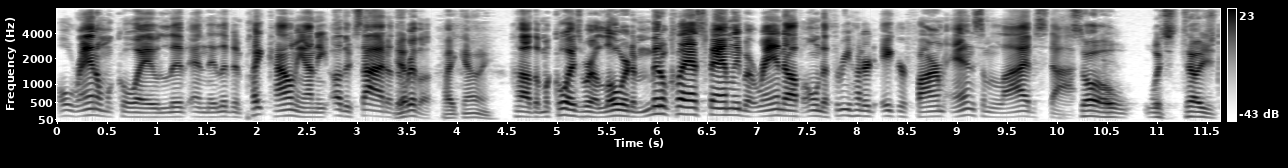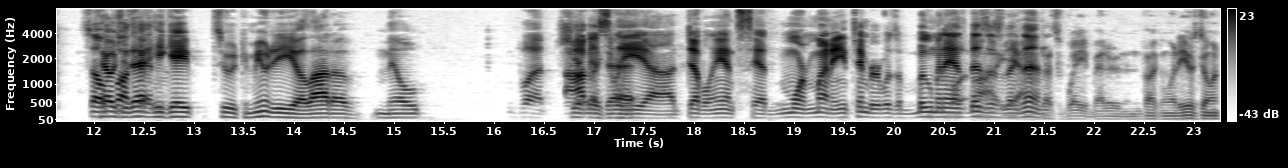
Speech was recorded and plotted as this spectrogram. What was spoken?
old Randall McCoy, who lived and they lived in Pike County on the other side of the Yep, river. Pike County. Uh, the McCoys were a lower to middle class family, but Randolph owned a 300 acre farm and some livestock. So, which tells you So tells you that he fucking- gave to a community a lot of milk. But Shit like obviously, uh, Devil Anse had more money. Timber was a booming ass business Uh, back yeah, then. That's way better than fucking what he was doing.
